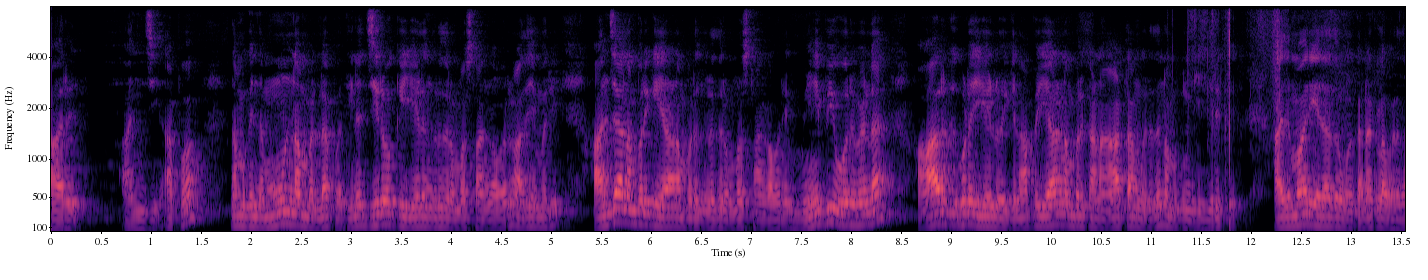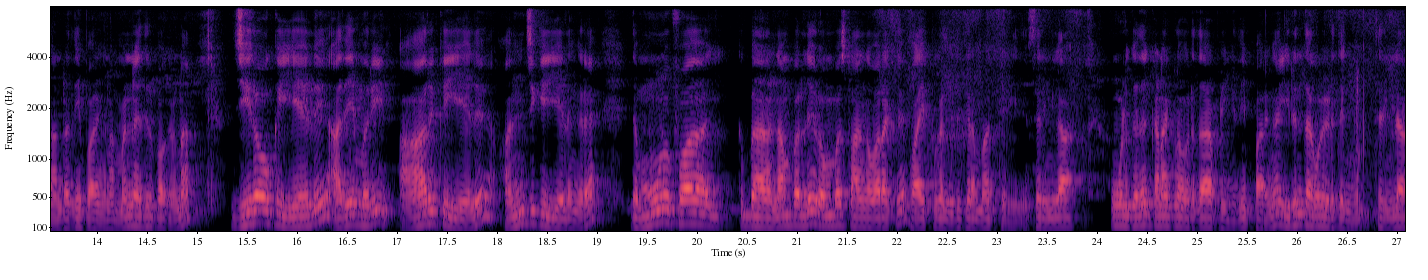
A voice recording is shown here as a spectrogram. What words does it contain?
ஆறு அஞ்சு. அப்போது நமக்கு இந்த மூணு நம்பரில் பார்த்தீங்கன்னா ஜீரோக்கு ஏழுங்கிறது ரொம்ப ஸ்ட்ராங்காக வரும். அதே மாதிரி அஞ்சாம் நம்பருக்கு ஏழாம் நம்பருங்கிறது ரொம்ப ஸ்ட்ராங்காக வரும். மேபி ஒருவேளை ஆறுக்கு கூட ஏழு வைக்கலாம். அப்போ ஏழாம் நம்பருக்கான ஆட்டங்கிறது நமக்கு இங்கே இருக்குது அது மாதிரி ஏதாவது உங்கள் கணக்கில் வருதான்றதையும் பாருங்கள் நம்ம என்ன எதிர்பார்க்குறோன்னா ஜீரோவுக்கு ஏழு அதே மாதிரி ஆறுக்கு ஏழு அஞ்சுக்கு ஏழுங்கிற இந்த மூணு ஃபா நம்பர்லேயே ரொம்ப ஸ்ட்ராங்காக வரக்கு வாய்ப்புகள் இருக்கிற மாதிரி தெரியுது. சரிங்களா? உங்களுக்கு எதுவும் கணக்கில் வருதா அப்படிங்கிறதையும் பாருங்கள் இருந்தால் கூட எடுத்துக்கணும் சரிங்களா?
